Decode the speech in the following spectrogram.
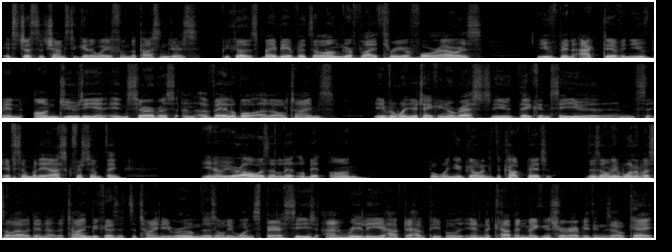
it's just a chance to get away from the passengers. Because maybe if it's a longer flight, three or four hours, you've been active and you've been on duty and in service and available at all times. Even when you're taking a rest, you they can see you, and if somebody asks for something, you know, you're always a little bit on, but when you go into the cockpit, there's only one of us allowed in at a time because it's a tiny room. There's only one spare seat, and really, you have to have people in the cabin making sure everything's okay.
